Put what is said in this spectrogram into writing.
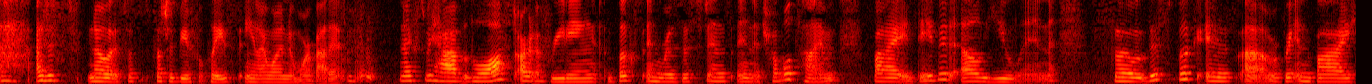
I just know it's such a beautiful place and I want to know more about it. Next we have The Lost Art of Reading, Books and Resistance in a Troubled Time by David L. Ulin. So this book is um, written by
